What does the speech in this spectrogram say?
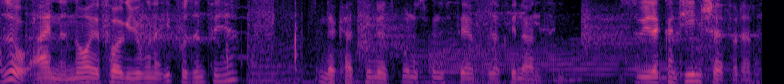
So, eine neue Folge Junge Naiv. Wo sind wir hier? In der Kantine des Bundesministeriums der Finanzen. Bist du wieder Kantinenchef oder was?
